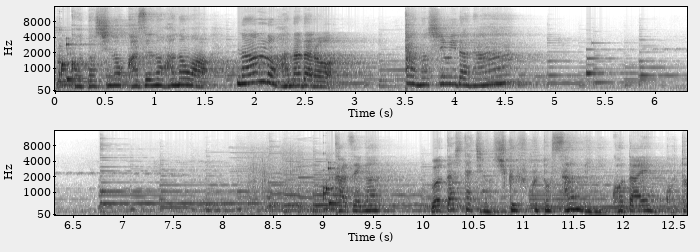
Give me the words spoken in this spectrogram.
今年の風の花は何の花だろう？楽しみだな。風が私たちの祝福と賛美に応えんこと。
